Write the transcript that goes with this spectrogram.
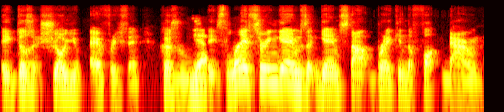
it doesn't show you everything. Because Yeah. it's later in games that games start breaking the fuck down.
